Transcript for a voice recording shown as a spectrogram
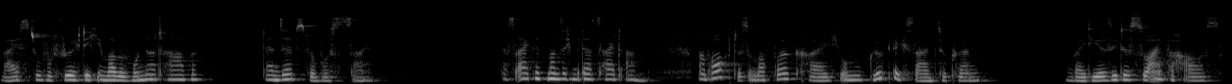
Weißt du, wofür ich dich immer bewundert habe? Dein Selbstbewusstsein. Das eignet man sich mit der Zeit an. Man braucht es, um erfolgreich, um glücklich sein zu können. Bei dir sieht es so einfach aus.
